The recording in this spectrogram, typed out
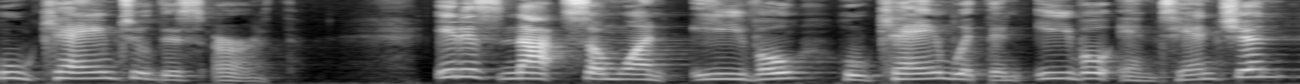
who came to this earth. It is not someone evil who came with an evil intention,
